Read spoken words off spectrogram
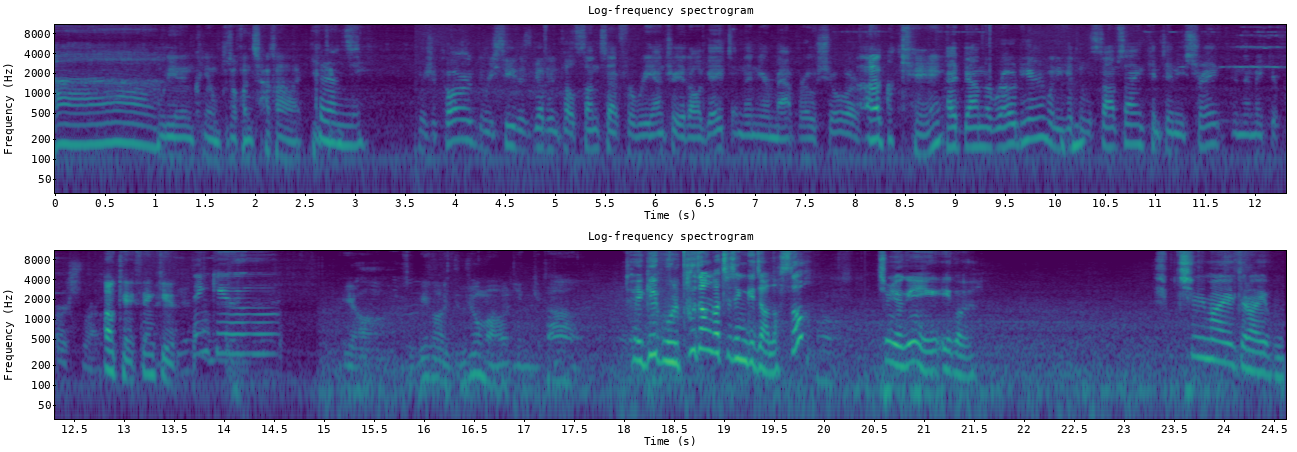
아, 우리는 그냥 무조건 차가 그렇네. Here's your card. The receipt is good until sunset for re-entry at all gates, and then your map brochure. Okay Head down the road here. When you get to the stop sign, continue straight, and then make your first right. Okay thank you 땡큐. 이야 여기가 유료 마을입니다 되게 골프장 같이 생기지 않았어? 어. 지금 여기는 이, 이거야. 17마일 드라이브.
